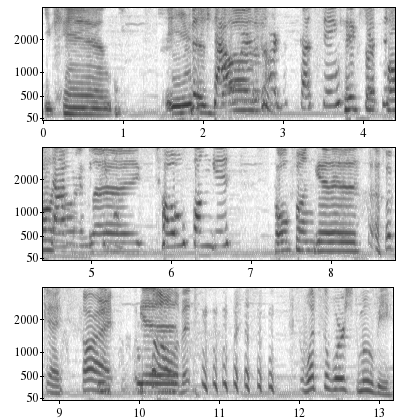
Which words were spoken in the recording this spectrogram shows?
You can't. You, The showers bugs. are disgusting. Kicks are have to crawling shower on my legs. toe fungus. Toe fungus. okay, all right, Eat all of it. What's the worst movie?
